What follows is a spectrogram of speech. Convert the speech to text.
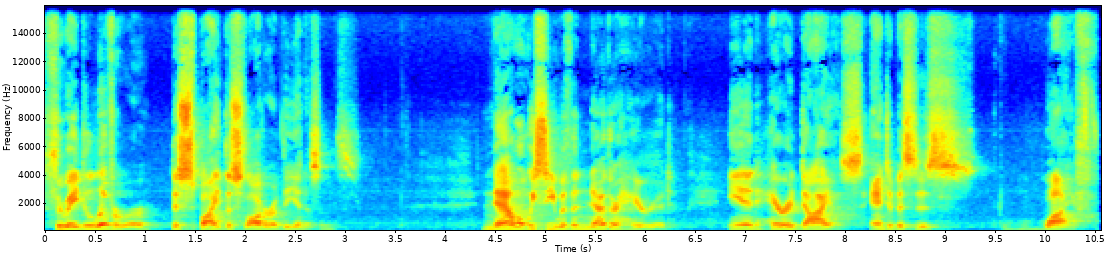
through a deliverer despite the slaughter of the innocents. Now, what we see with another Herod in Herodias, Antipas's wife,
